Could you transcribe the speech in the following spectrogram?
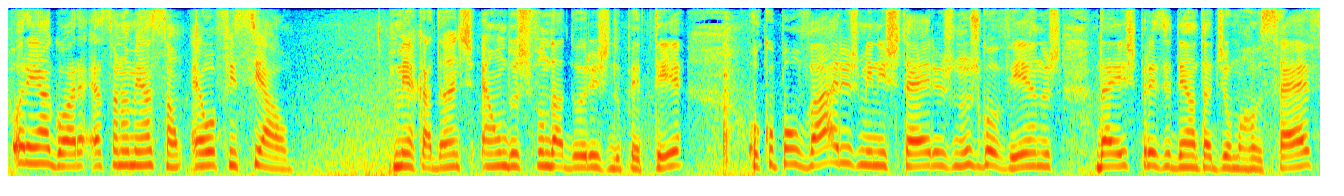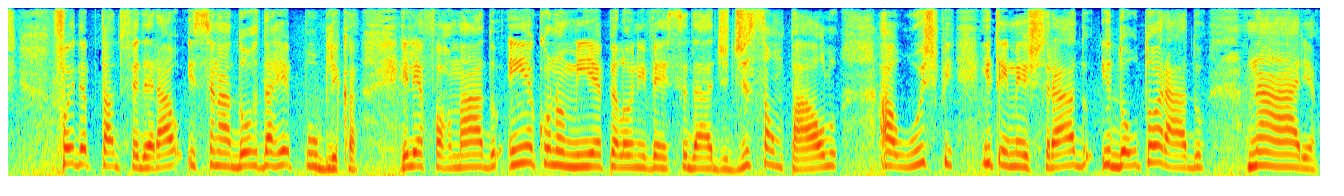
porém agora essa nomeação é oficial. Mercadante é um dos fundadores do PT, ocupou vários ministérios nos governos da ex-presidenta Dilma Rousseff, foi deputado federal e senador da República. Ele é formado em economia pela Universidade de São Paulo, a USP, e tem mestrado e doutorado na área.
